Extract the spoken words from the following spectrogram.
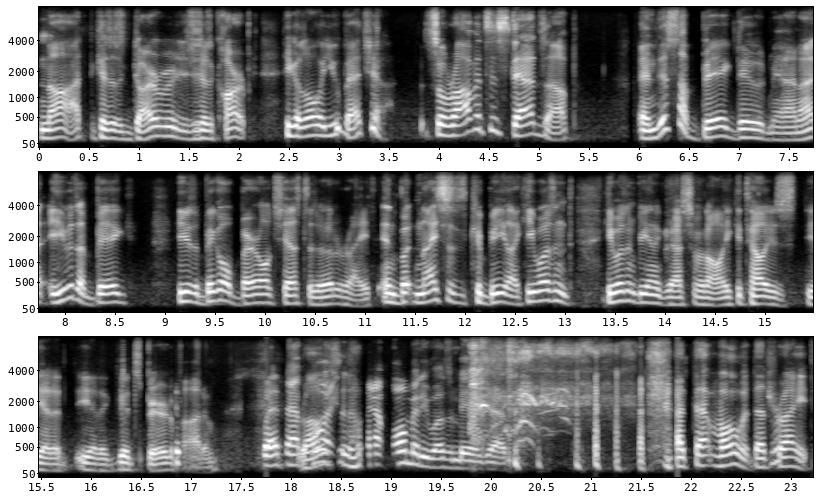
not because it's garbage. It's a carp. He goes, "Oh, you betcha." So Robinson stands up, and this is a big dude, man. I, he was a big he was a big old barrel chested right and but nice as could be like he wasn't he wasn't being aggressive at all you could tell he's he had a he had a good spirit about him But at that point, robinson at that moment, he wasn't being aggressive. at that moment that's right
